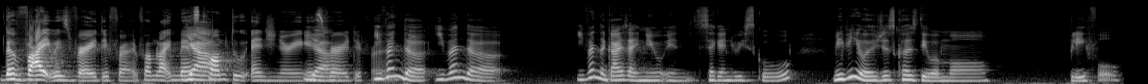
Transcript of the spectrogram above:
The vibe is very different from like mass Yeah. comm to engineering. It's very different. Even the even the even the guys I knew in secondary school, maybe it was just because they were more playful,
